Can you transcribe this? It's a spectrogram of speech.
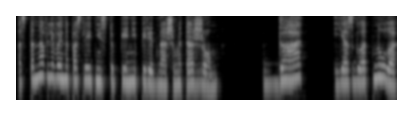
останавливая на последней ступени перед нашим этажом. «Да...» Я сглотнула,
